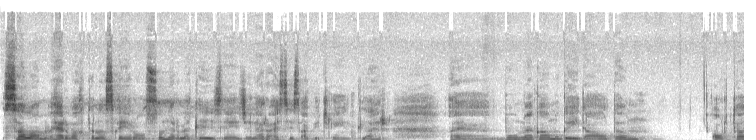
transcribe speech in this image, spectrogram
Salam, hər vaxtınız xeyir olsun, hörmətli izləyicilər, əziz abituriyentlər. Bu məqamı qeydə aldım. Orta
